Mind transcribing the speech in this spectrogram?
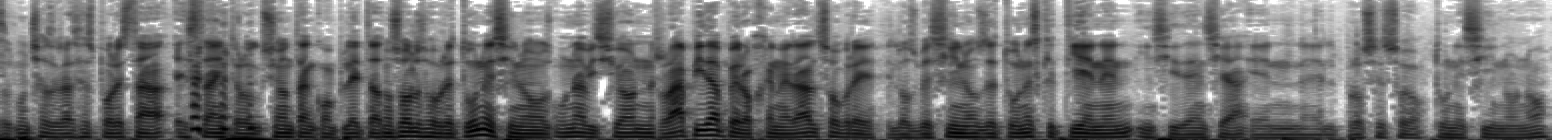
Pues muchas gracias por esta, esta introducción tan completa, no solo sobre Túnez, sino una visión rápida pero general sobre los vecinos de Túnez que tienen incidencia en el proceso tunecino, ¿no?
